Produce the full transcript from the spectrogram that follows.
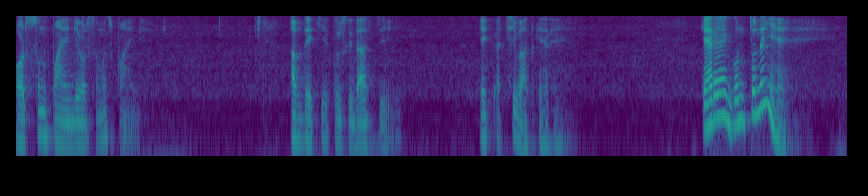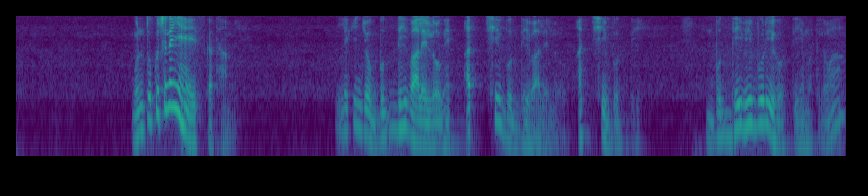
और सुन पाएँगे और समझ पाएँगे। अब देखिए तुलसीदास जी, एक अच्छी बात कह रहे हैं। कह रहे हैं, गुण तो नहीं है। गुण तो कुछ नहीं है इस कथा में। लेकिन जो बुद्धि वाले लोग हैं, अच्छी बुद्धि वाले लोग, अच्छी बुद्धि। बुद्धि भी बुरी होती है मतलब हाँ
